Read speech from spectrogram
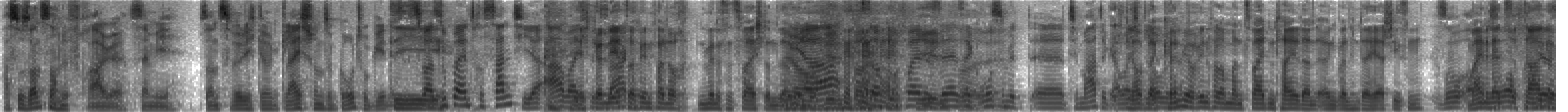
Hast du sonst noch eine Frage, Sammy? Sonst würde ich gleich schon so Go-To gehen. Die- Es ist zwar super interessant hier, aber Ja, ich, ich könnte jetzt sagen, auf jeden Fall noch mindestens zwei Stunden Ja, sagen. ja, auf jeden Fall. ist auf jeden Fall eine jeden sehr, sehr Fall, große ey. mit, äh, Thematik. Ich aber glaube, da können wir auf jeden Fall noch mal einen zweiten Teil dann irgendwann hinterher schießen. so, Meine so letzte das Frage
